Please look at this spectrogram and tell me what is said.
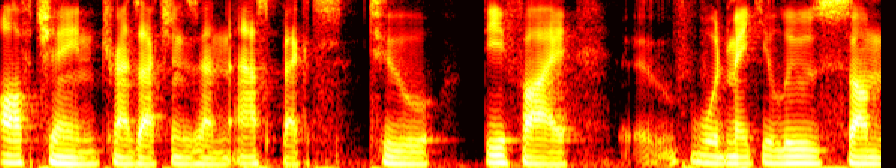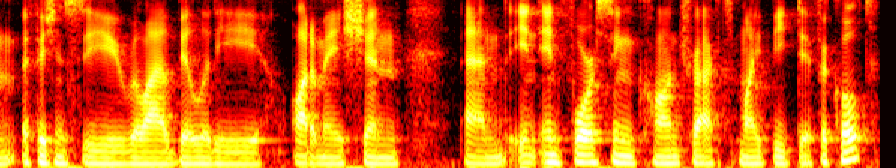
off-chain transactions and aspects to DeFi would make you lose some efficiency, reliability, automation, and in enforcing contracts might be difficult.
